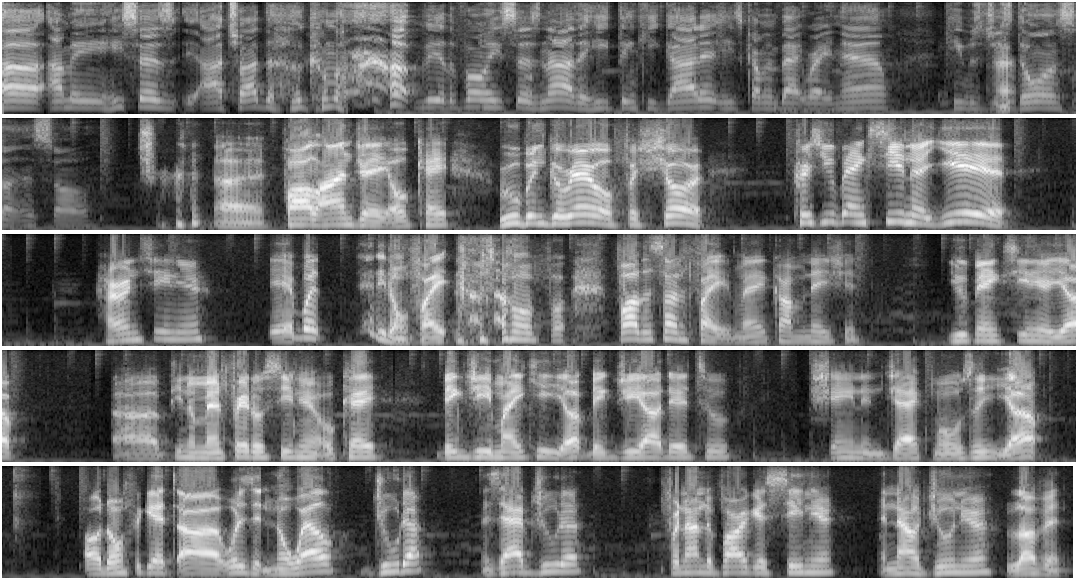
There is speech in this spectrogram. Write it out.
Uh, I mean, he says I tried to hook him up via the phone. He says nah, that he think he got it. He's coming back right now. He was just uh, doing something. So, uh, Paul Andre, okay. Ruben Guerrero for sure. Chris Eubanks Sr. Yeah. Hearn Sr. Yeah, but Daddy don't fight. Father son fight, man. Combination. Eubanks Sr. Yup. Uh, Pino Manfredo Sr. Okay. Big G Mikey. Yup. Big G out there too. Shane and Jack Mosley. Yup. Oh, don't forget. Uh, what is it? Yoel Judah, Zab Judah, Fernando Vargas Sr. and now Junior. Love it.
